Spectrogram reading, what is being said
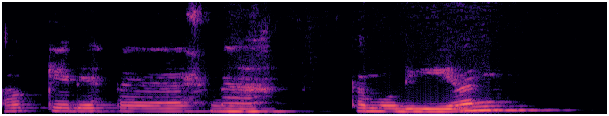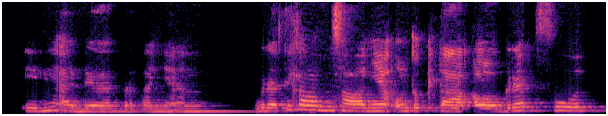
Oke deh teh. Nah kemudian ini ada pertanyaan. Berarti kalau misalnya untuk kita kalau grab food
